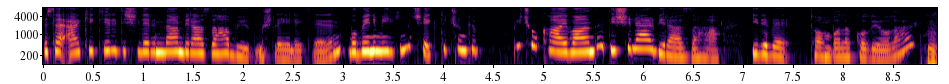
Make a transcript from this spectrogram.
Mesela erkekleri dişilerinden biraz daha büyükmüş leyleklerin. Bu benim ilgimi çekti çünkü birçok hayvanda dişiler biraz daha iri ve tombalak oluyorlar. Hı hı.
